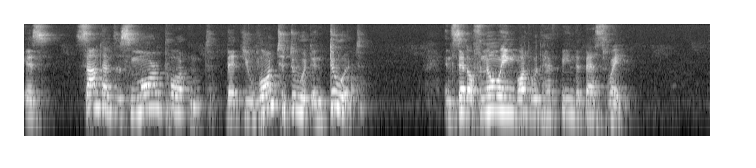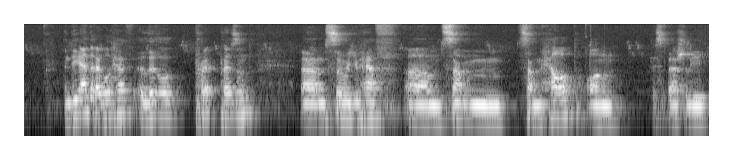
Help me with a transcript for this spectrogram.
is sometimes it's more important that you want to do it and do it instead of knowing what would have been the best way. In the end, I will have a little pre present, um, so you have um, some some help on especially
